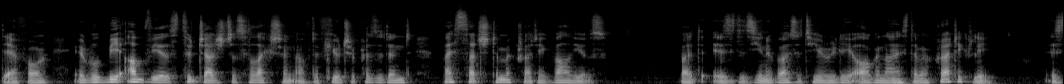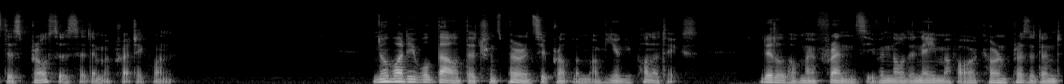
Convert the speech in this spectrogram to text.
Therefore, it will be obvious to judge the selection of the future president by such democratic values. But is this university really organized democratically? Is this process a democratic one? Nobody will doubt the transparency problem of uni politics. Little of my friends even know the name of our current president,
